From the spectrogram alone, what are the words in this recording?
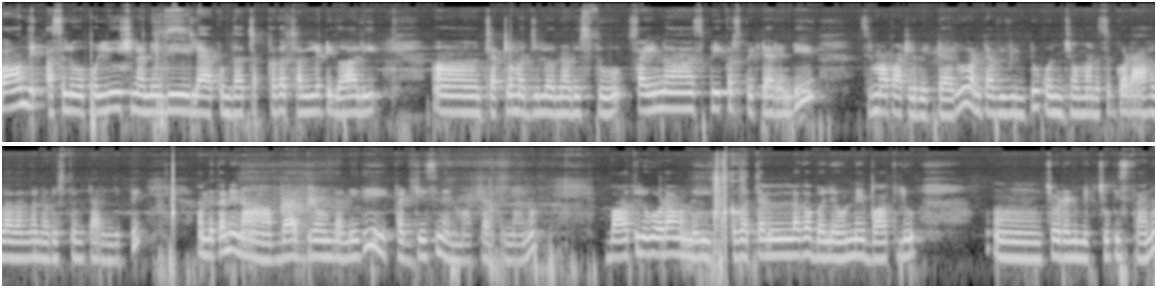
బాగుంది. అసలు పొల్యూషన్ అనేది లేకుండా చక్కగా చల్లటి గాలి చెట్ల మధ్యలో నడుస్తూ సైన్ స్పీకర్స్ పెట్టారండి. సినిమా పాటలు పెట్టారు. అంటే అవి వింటూ కొంచెం మనసుకు కూడా ఆహ్లాదంగా నడుస్తుంటారని చెప్పి అందుకని నేను ఆ బ్యాక్గ్రౌండ్ అనేది కట్ చేసి నేను మాట్లాడుతున్నాను. బాతులు కూడా ఉన్నాయి. చక్కగా తెల్లగా భలే ఉన్నాయి బాతులు. చూడండి మీకు చూపిస్తాను.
